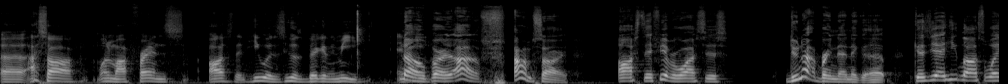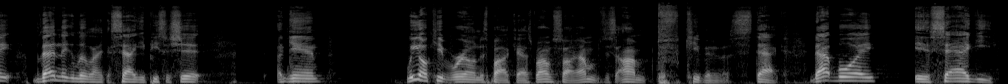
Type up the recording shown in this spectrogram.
uh, I saw one of my friends, Austin. He was he was bigger than me. No, he- bro. I, I'm sorry, Austin. If you ever watch this, do not bring that nigga up. Cause yeah, he lost weight, but that nigga looked like a saggy piece of shit. Again, we gonna keep it real on this podcast, but I'm sorry. I'm just I'm pff, keeping it a stack. That boy is saggy.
